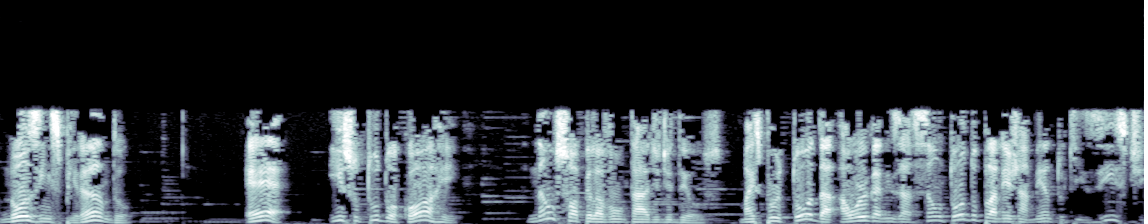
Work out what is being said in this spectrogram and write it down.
nos inspirando, é isso tudo ocorre não só pela vontade de Deus, mas por toda a organização, todo o planejamento que existe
